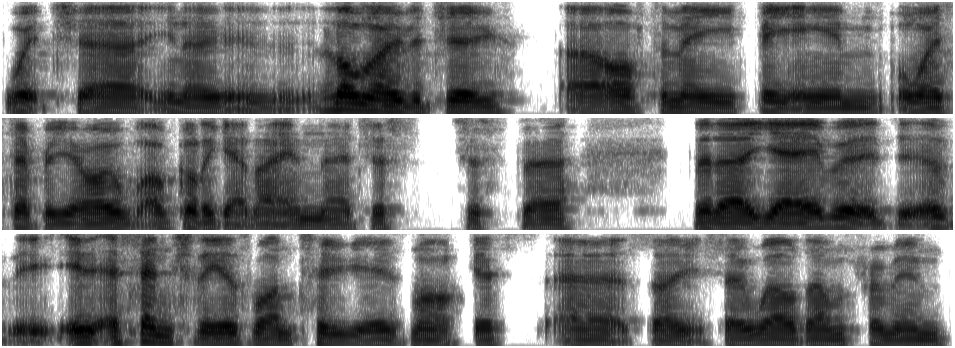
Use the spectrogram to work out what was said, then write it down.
which uh, you know long overdue. Uh, after me beating him almost every year, I, have got to get that in there. Just just. Uh, but uh, yeah, it, it, it, essentially has won two years, Marcus. Uh, so so well done from him.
